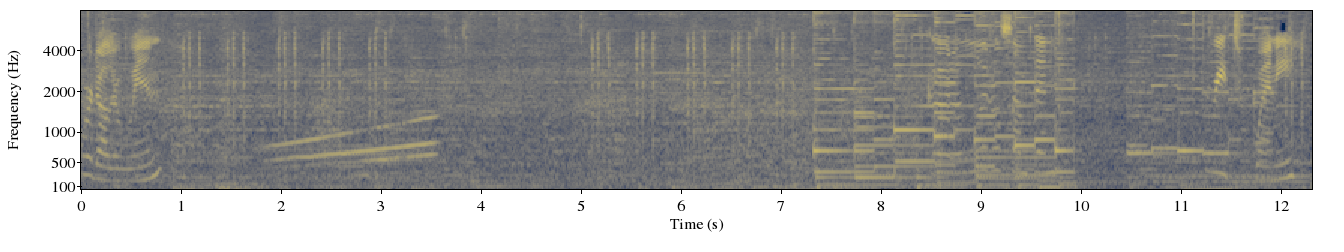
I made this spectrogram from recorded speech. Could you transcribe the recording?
$4 win. Got a little something. 320.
